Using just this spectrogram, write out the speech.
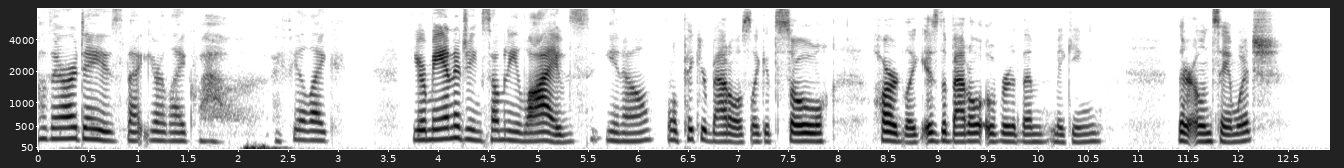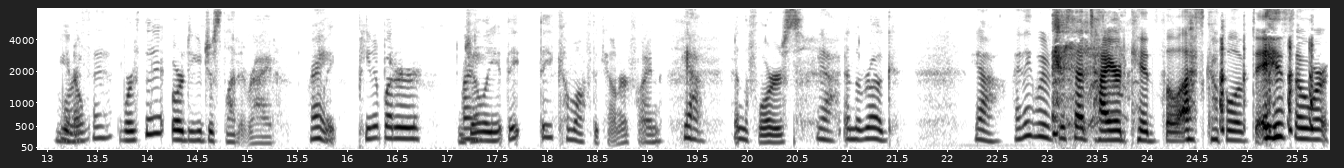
oh, there are days that you're like, wow, I feel like you're managing so many lives, you know? Well, pick your battles. Like it's so hard. Like is the battle over them making their own sandwich, you Worth know, it? worth it or do you just let it ride? Right. Like peanut butter and Right. jelly, they they come off the counter fine. yeah. And the floors Yeah. and the rug. Yeah, I think we've just had tired kids the last couple of days, so we're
